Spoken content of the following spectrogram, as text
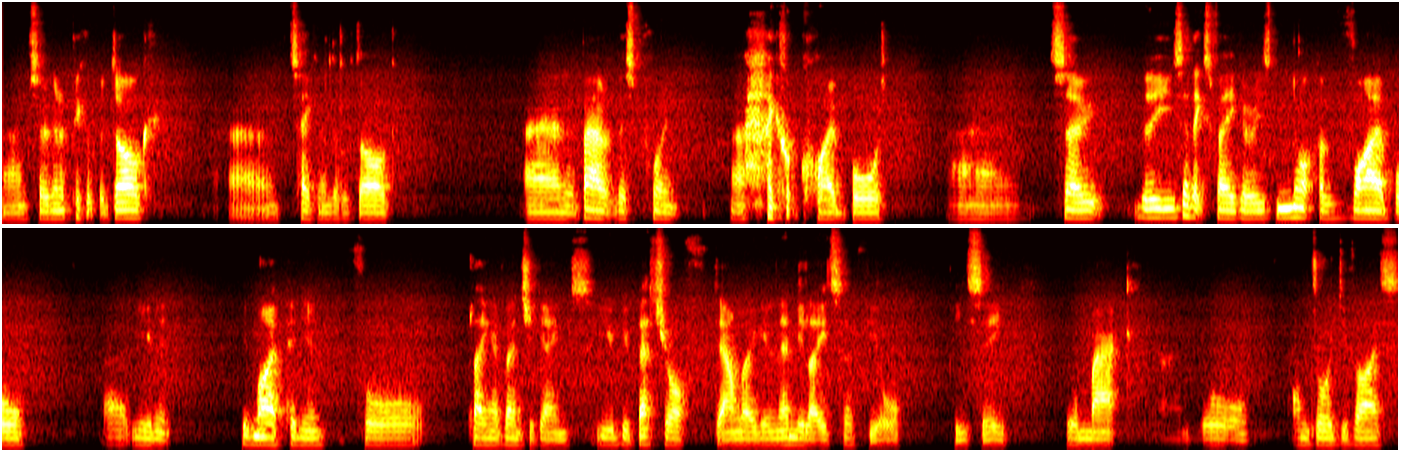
Um, so we're going to pick up the dog, uh, taking a little dog, and about at this point uh, I got quite bored uh, so the ZX Vega is not a viable uh, unit, in my opinion, for playing adventure games. You'd be better off downloading an emulator for your PC, your Mac, your Android device,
